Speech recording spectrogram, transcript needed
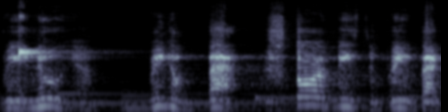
Renew him. Bring him back. Restore means to bring back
